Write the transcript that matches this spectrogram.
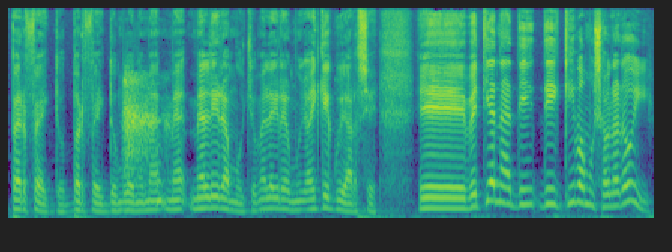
Perfecto, perfecto. Bueno, me, alegra mucho, me alegra mucho. Hay que cuidarse. Eh, Betiana, ¿de, qué vamos a hablar hoy?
